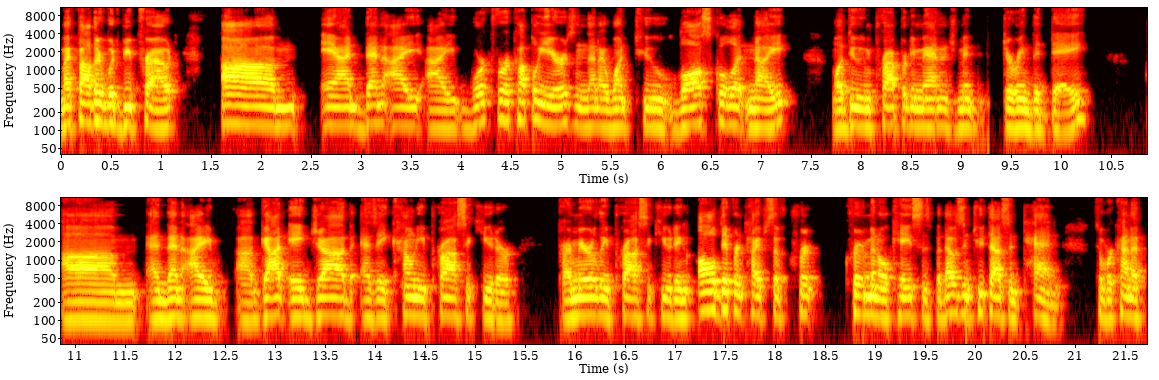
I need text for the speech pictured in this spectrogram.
my father would be proud. Um, and then I I worked for a couple years, and then I went to law school at night while doing property management during the day. Um, and then I uh, got a job as a county prosecutor, primarily prosecuting all different types of cr- criminal cases. But that was in 2010, so we're kind of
